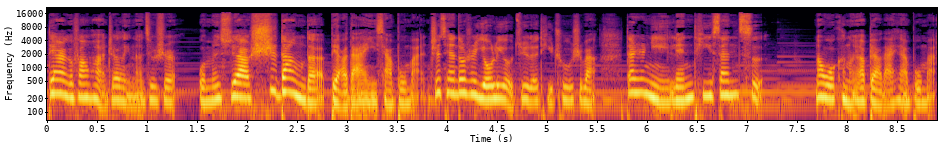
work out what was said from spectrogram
第二个方法这里呢，就是我们需要适当的表达一下不满，之前都是有理有据的提出，是吧？但是你连踢三次。那我可能要表达一下不满，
